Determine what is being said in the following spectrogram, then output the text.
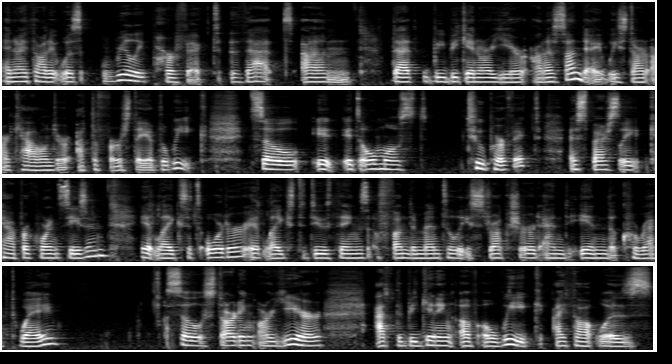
And I thought it was really perfect that. Um, that we begin our year on a Sunday. We start our calendar at the first day of the week. So it, it's almost too perfect, especially Capricorn season. It likes its order, it likes to do things fundamentally structured and in the correct way. So, starting our year at the beginning of a week, I thought was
